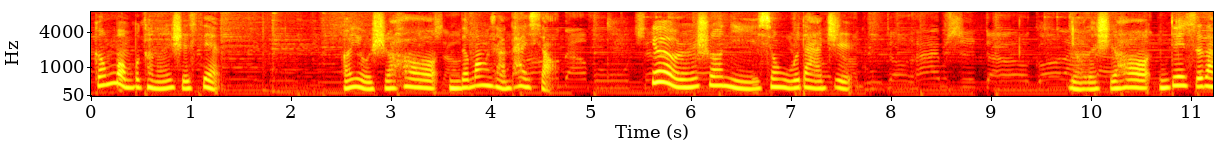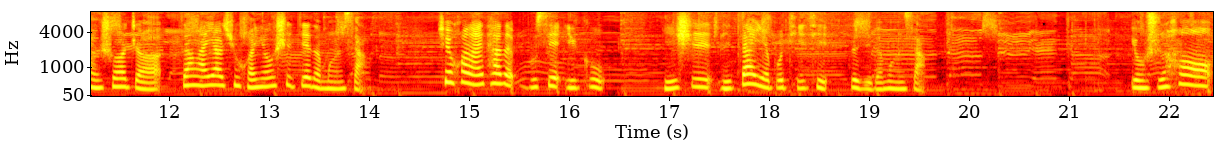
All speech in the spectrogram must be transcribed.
根本不可能实现。而有时候你的梦想太小，又有人说你胸无大志。有的时候你对死党说着将来要去环游世界的梦想，却换来他的不屑一顾，于是你再也不提起自己的梦想。有时候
